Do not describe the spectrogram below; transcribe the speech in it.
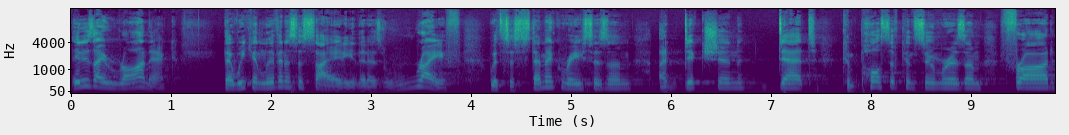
It is ironic that we can live in a society that is rife with systemic racism, addiction, debt, compulsive consumerism, fraud,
